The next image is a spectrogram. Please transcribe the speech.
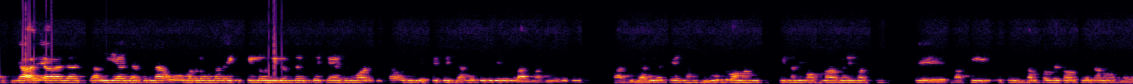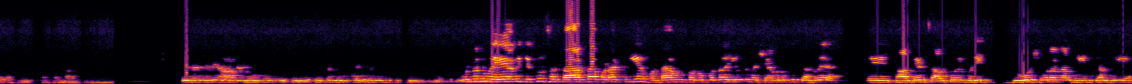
50000 ਹੈ ਜਾਂ 40 ਹੈ ਜਾਂ ਕਿੰਨਾ ਉਹ ਮਤਲਬ ਉਹਨਾਂ ਨੇ 1 ਕਿਲੋ ਹੀਰੋਇਨ ਦੇ ਉੱਤੇ ਕੈਸ਼ ਰਿਵਾਰਡ ਕੀਤਾ ਉਹ ਅਸੀਂ ਲਿਖ ਕੇ ਭੇਜਾਂਗੇ ਜਿਹੜੇ ਜਿਹੜੇ ਮੁਲਾਜ਼ਮਾਂ ਦੀ ਇਹਦੇ ਤੇ ਕਾਰਜ ਜਾਰੀ ਹੈ ਤੇ ਇਹਨਾਂ ਨੂੰ ਜ਼ਰੂਰ ਦਵਾਵਾਂਗੇ ਇਹਨਾਂ ਦੀ ਹੌਸਲਾ ਅਫਜ਼ਾਈ ਵਾਸਤੇ ਤੇ ਬਾਕੀ ਇੱਕ ਐਗਜ਼ਾਮਪਲ ਦੇ ਤੌਰ ਤੇ ਇਹਨਾਂ ਨੂੰ ਮਤਲਬ ਅਸੀਂ ਸਨਮਾਨ ਕਰਾਂਗੇ। ਇਹ ਸਰ ਜਿਹੜੇ ਆਮ ਲੋਕ ਇਸ ਨਸ਼ੇ ਤੋਂ ਲਿੰਕ ਹੋਏ ਨੇ ਤੁਸੀਂ ਉਹਨਾਂ ਨੂੰ ਇਹ ਆ ਵੀ ਦੇਖੋ ਸਰਕਾਰ ਦਾ ਬੜਾ ਕਲੀਅਰ ਫੰਡਾ ਹੁਣ ਤੁਹਾਨੂੰ ਪਤਾ ਯੁੱਧ ਨਸ਼ਿਆਂ ਵਿਰੁੱਧ ਚੱਲ ਰਿਹਾ ਤੇ ਸਾਲ ਡੇਢ ਸਾਲ ਤੋਂ ਇਹ ਬੜੀ ਜ਼ੋਰ ਸ਼ੋਰਾਂ ਨਾਲ ਮੁਹਿੰਮ ਚੱਲ ਰਹੀ ਹੈ।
